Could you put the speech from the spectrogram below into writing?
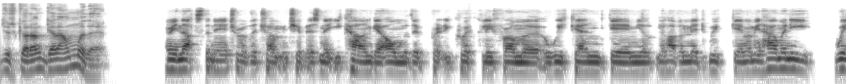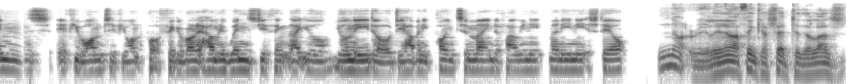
just got to get on with it. I mean, that's the nature of the championship, isn't it? You can get on with it pretty quickly from a, a weekend game. You'll you'll have a midweek game. I mean, how many wins, if you want, if you want to put a figure on it, how many wins do you think that you'll you'll need, or do you have any points in mind of how need, many you need to stay up? Not really. No, I think I said to the lads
